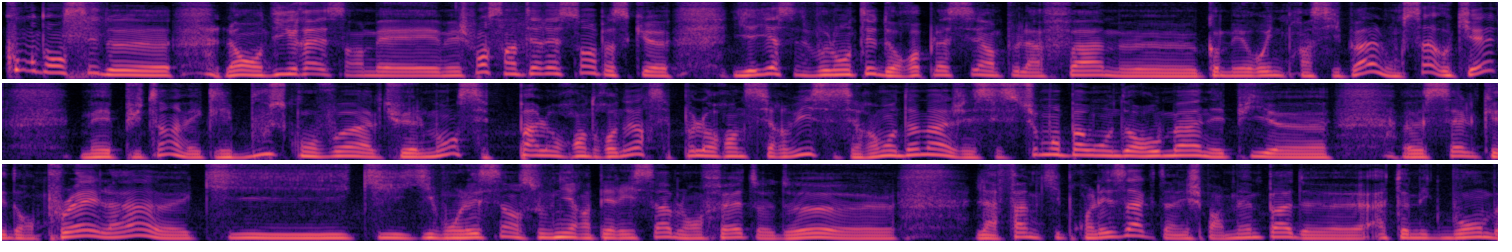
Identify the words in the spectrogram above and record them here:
condensé de. Là, on digresse, hein, mais, mais je pense c'est intéressant parce qu'il y, y a cette volonté de replacer un peu la femme euh, comme héroïne principale. Donc, ça, ok. Mais putain, avec les boosts qu'on voit actuellement, c'est pas leur rendre honneur, c'est pas leur rendre service, c'est vraiment dommage. Et c'est sûrement pas Wonder Woman et puis euh, euh, celle qui est dans Prey, là, qui, qui, qui, vont laisser un souvenir impérissable, en fait, de la femme qui prend les actes. Hein. Et je parle même pas de Atomic Bomb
